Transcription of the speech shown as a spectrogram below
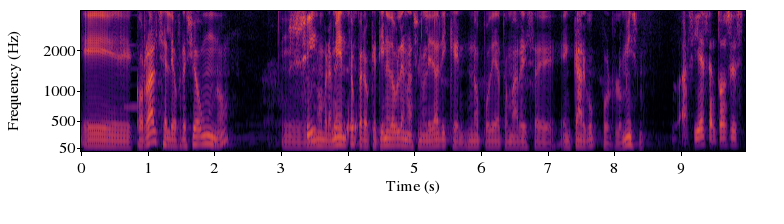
eh, Corral se le ofreció uno, eh, un nombramiento, eh, pero que tiene doble nacionalidad y que no podía tomar ese encargo por lo mismo. Así es, entonces,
